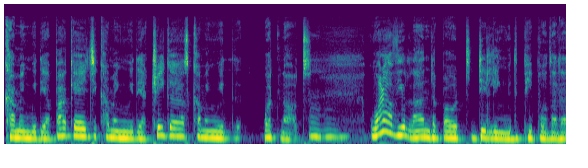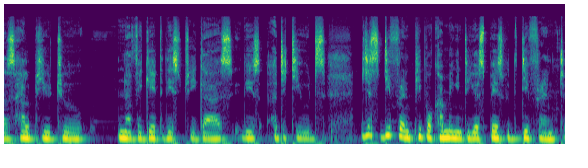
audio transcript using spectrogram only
Coming with their baggage, coming with their triggers, coming with whatnot. What have you learned about dealing with people that has helped you to navigate these triggers, these attitudes, just different people coming into your space with different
